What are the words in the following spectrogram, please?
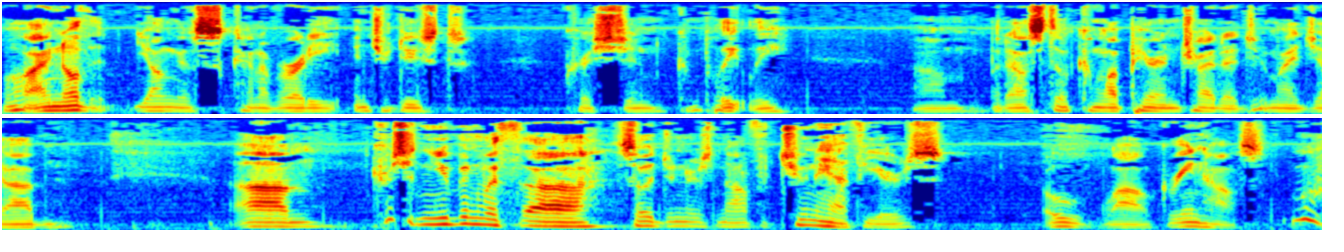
Well, I know that Young has kind of already introduced Christian completely, um, but I'll still come up here and try to do my job. Um, Christian, you've been with uh, Sojourners now for two and a half years. Oh, wow, greenhouse. Woo.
